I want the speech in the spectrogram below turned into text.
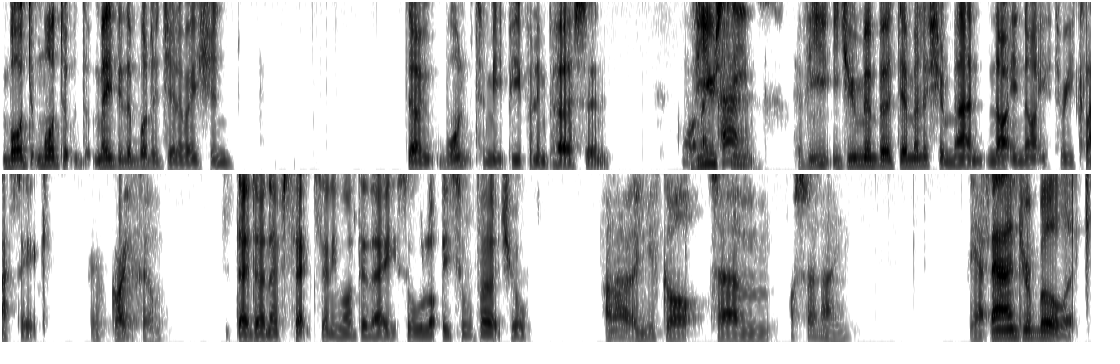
Mod, mod, maybe the modern generation don't want to meet people in person. Have you can. seen- Have you? Do you remember Demolition Man, 1993 classic? A great film. They don't have sex anymore, do they? It's all it's all virtual. I know, and you've got um, what's her name? The Sandra. Bullock.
